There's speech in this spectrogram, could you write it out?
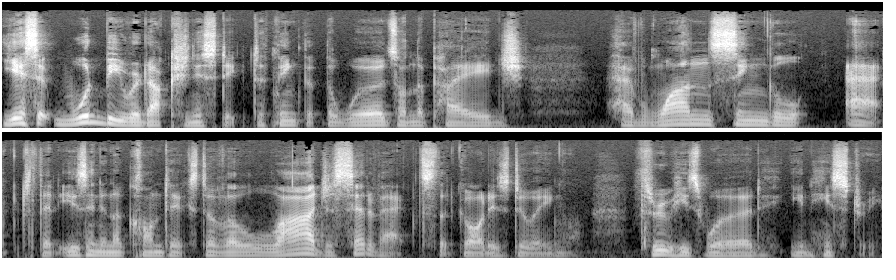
yes, it would be reductionistic to think that the words on the page have one single act that isn't in a context of a larger set of acts that God is doing through his word in history.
